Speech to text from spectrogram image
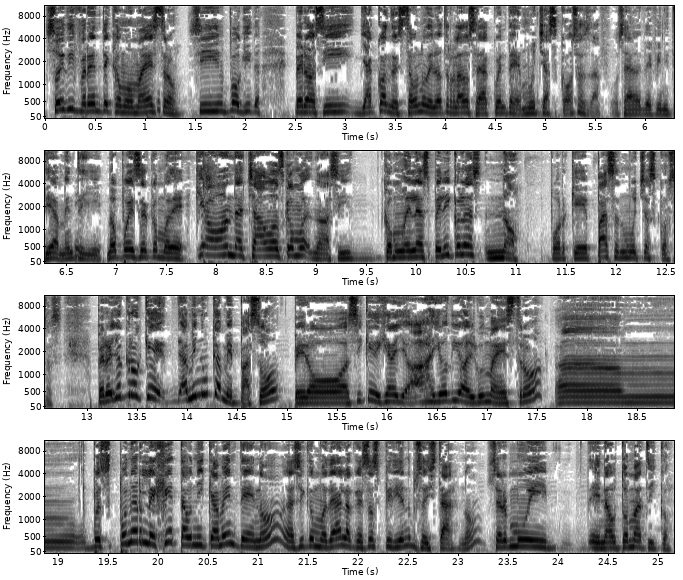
Soy diferente como maestro. Sí, un poquito. Pero sí, ya cuando está uno del otro lado se da cuenta de muchas cosas, Daf. O sea, definitivamente. Y no puede ser como de, ¿qué onda, chavos? ¿Cómo? No, así, como en las películas, no porque pasan muchas cosas. Pero yo creo que a mí nunca me pasó, pero así que dijera yo, ay, odio a algún maestro, pues ponerle jeta únicamente, ¿no? Así como de, ah, lo que estás pidiendo, pues ahí está, ¿no? Ser muy en automático.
